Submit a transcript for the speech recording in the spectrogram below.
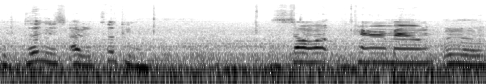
the goodness of the cookie. Salt, caramel. mm,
